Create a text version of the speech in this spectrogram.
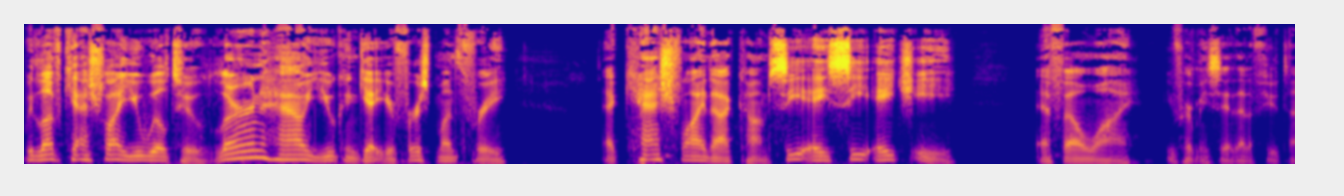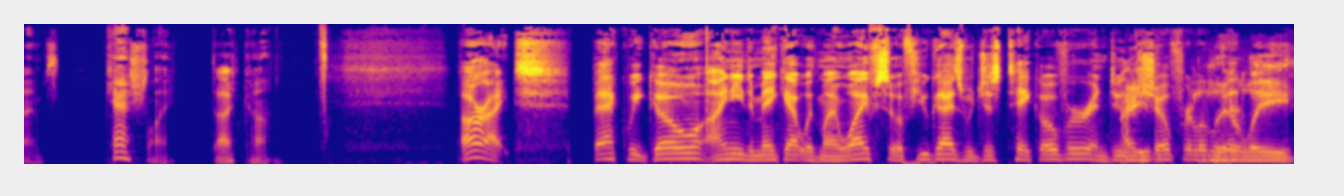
We love CacheFly. You will too. Learn how you can get your first month free at cachefly.com. C A C H E F L Y. You've heard me say that a few times. CacheFly.com. All right. Back we go. I need to make out with my wife. So if you guys would just take over and do the I show for a little bit. literally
